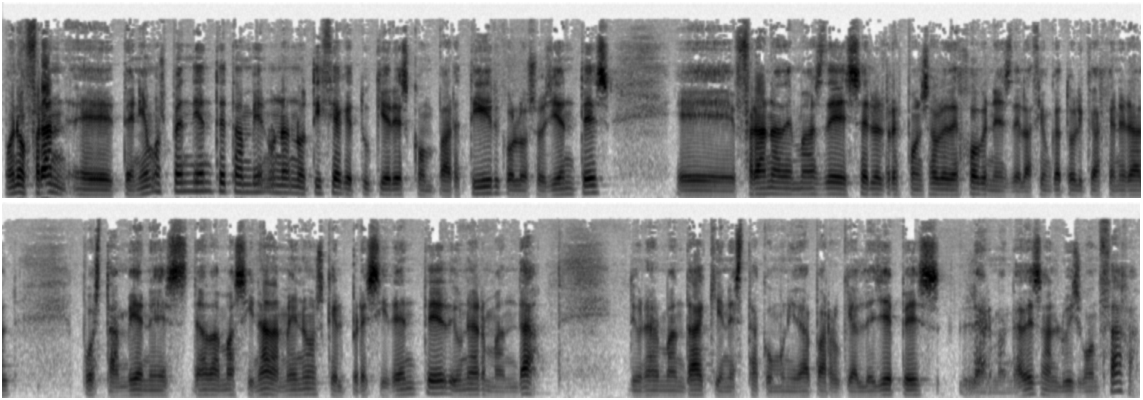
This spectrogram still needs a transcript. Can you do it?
Bueno, Fran, eh, teníamos pendiente también una noticia que tú quieres compartir con los oyentes. Fran, además de ser el responsable de jóvenes de la Acción Católica General, pues también es nada más y nada menos que el presidente de una hermandad, de una hermandad aquí en esta comunidad parroquial de Yepes, la Hermandad de San Luis Gonzaga.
